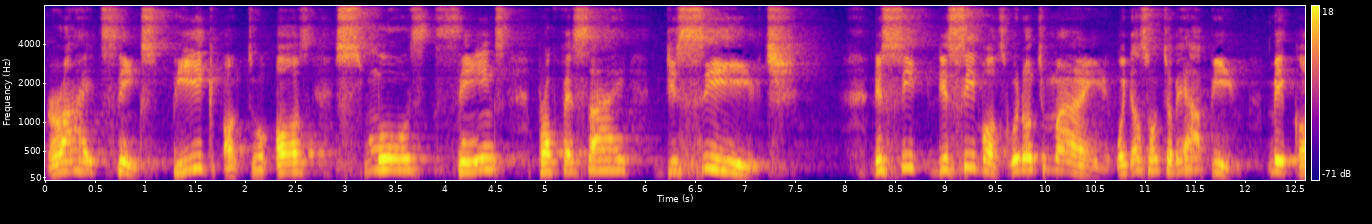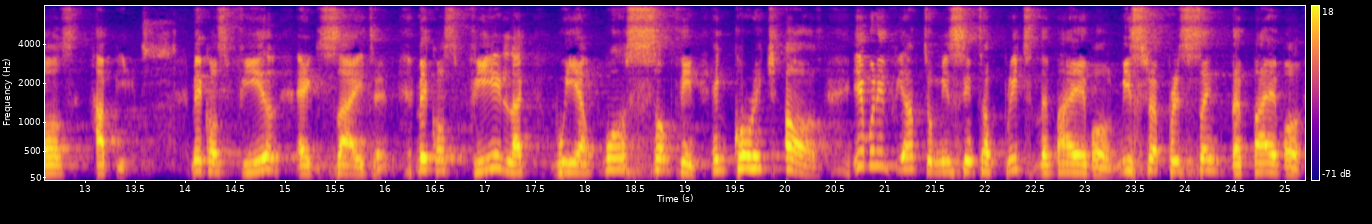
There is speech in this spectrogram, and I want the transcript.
right things, speak unto us smooth things, prophesy deceived. Deceive, deceive us. We don't mind. We just want to be happy. Make us happy. Make us feel excited. Make us feel like we are worth something. Encourage us. Even if you have to misinterpret the Bible, misrepresent the Bible,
